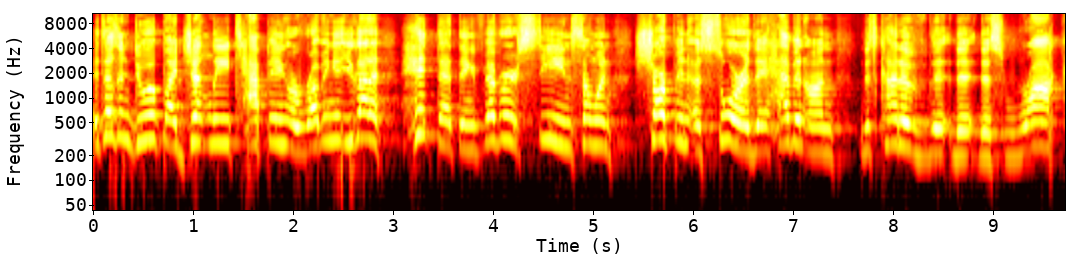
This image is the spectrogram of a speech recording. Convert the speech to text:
It doesn't do it by gently tapping or rubbing it. You got to hit that thing. If you've ever seen someone sharpen a sword, they have it on this kind of the, the, this rock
